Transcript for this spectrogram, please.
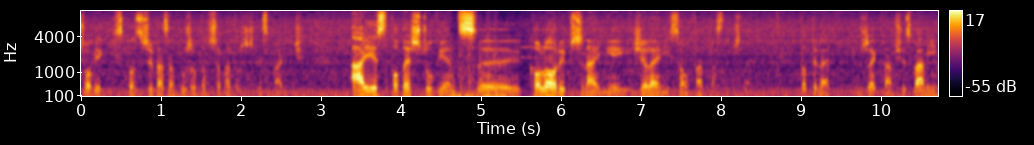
człowiek ich spożywa za dużo, to trzeba troszeczkę spalić. A jest po deszczu, więc y, kolory przynajmniej zieleni są fantastyczne. To tyle. Żegnam się z Wami,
